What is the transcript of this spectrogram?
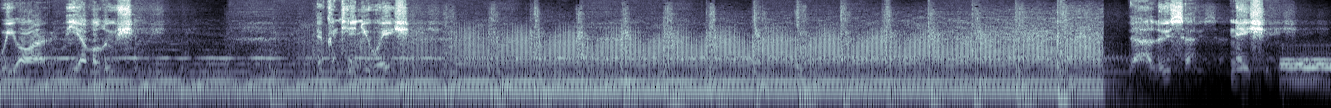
We are the evolution, the continuation. The Nation.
